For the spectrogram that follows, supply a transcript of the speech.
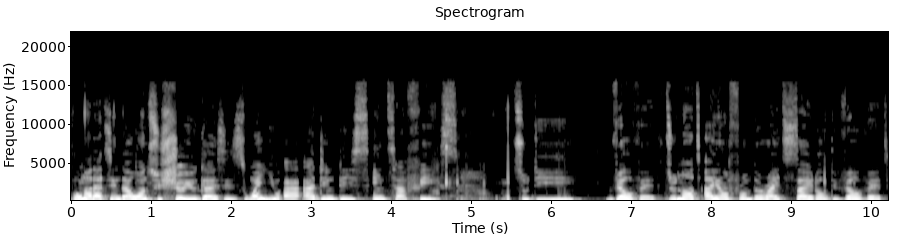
one other thing that i want to show you guys is when you are adding this interface to the velvet do not iron from the right side of the velvet.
